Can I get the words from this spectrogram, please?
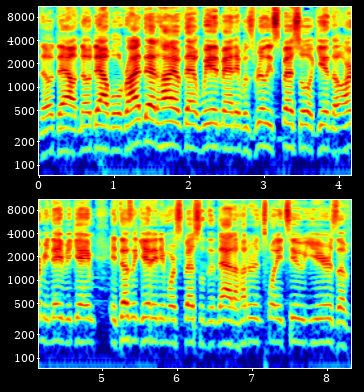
No doubt, no doubt. We'll ride that high of that win, man. It was really special. Again, the Army Navy game. It doesn't get any more special than that. 122 years of,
